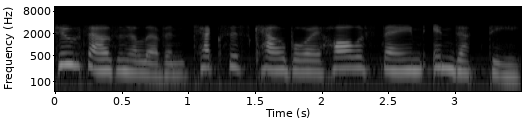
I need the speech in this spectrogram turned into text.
2011 Texas Cowboy Hall of Fame inductee.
